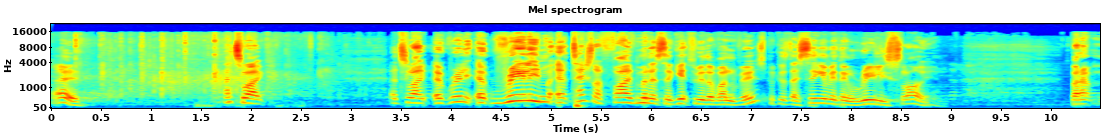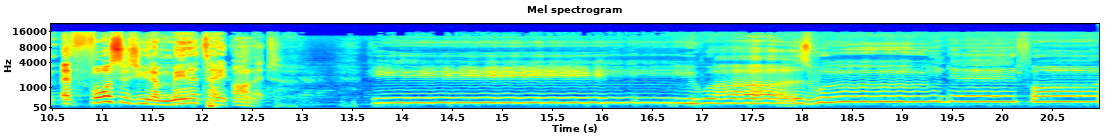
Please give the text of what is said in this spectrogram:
Hey, that's like, it's like, it really, it really, it takes like five minutes to get through the one verse because they sing everything really slow. But it, it forces you to meditate on it. He was wounded for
